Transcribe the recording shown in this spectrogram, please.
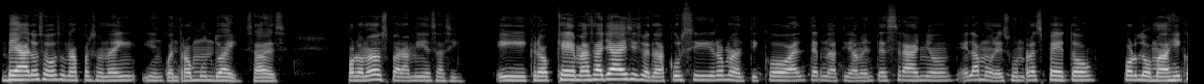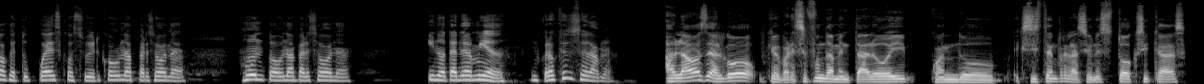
ve a los ojos a una persona ahí y encuentra un mundo ahí, ¿sabes? Por lo menos para mí es así. Y creo que más allá de si suena cursi, romántico, alternativamente extraño, el amor es un respeto por lo mágico que tú puedes construir con una persona, junto a una persona, y no tener miedo. Yo creo que eso es el amor. Hablabas de algo que me parece fundamental hoy, cuando existen relaciones tóxicas,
